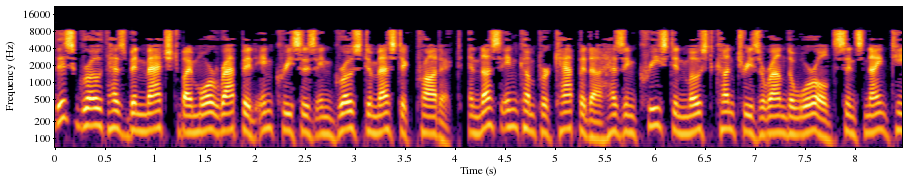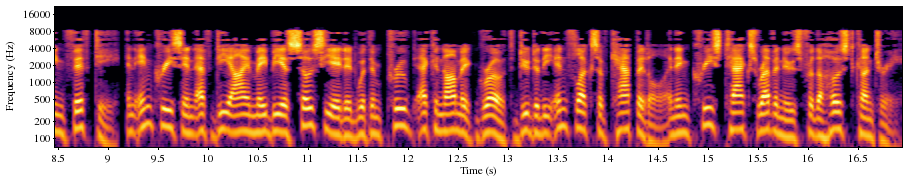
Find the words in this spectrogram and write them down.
This growth has been matched by more rapid increases in gross domestic product, and thus income per capita has increased in most countries around the world since 1950. An increase in FDI may be associated with improved economic growth due to the influx of capital and increased tax revenues for the host country.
